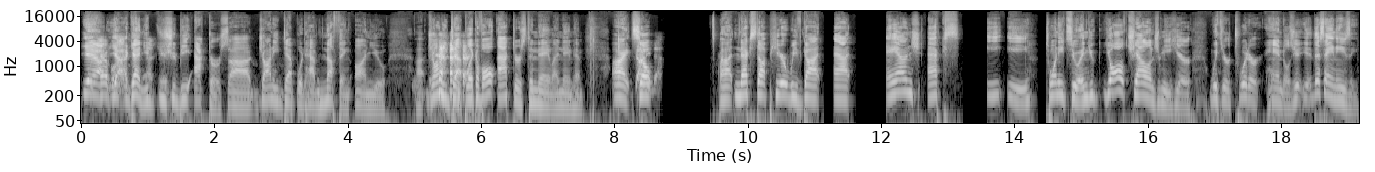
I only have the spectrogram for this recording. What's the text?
yeah, yeah. actors, Again, you, you should be actors. Uh, Johnny Depp would have nothing on you. Uh, Johnny Depp, like of all actors to name, I name him. All right, so Johnny Depp. uh, next up here we've got at Ange X E E 22, and you y'all challenge me here with your Twitter handles. You, you- this ain't easy,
